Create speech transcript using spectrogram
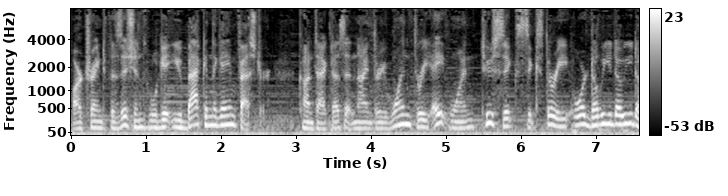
Our trained physicians will get you back in the game faster. Contact us at 931 381 2663 or www.mtbj.net.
